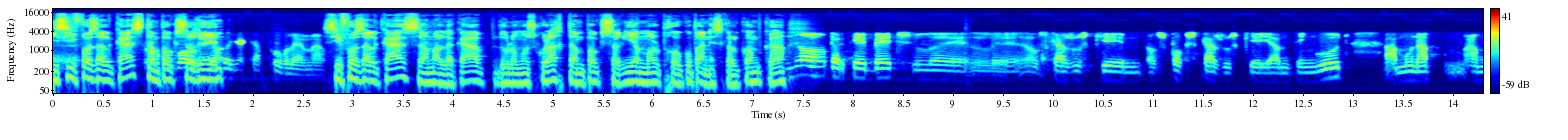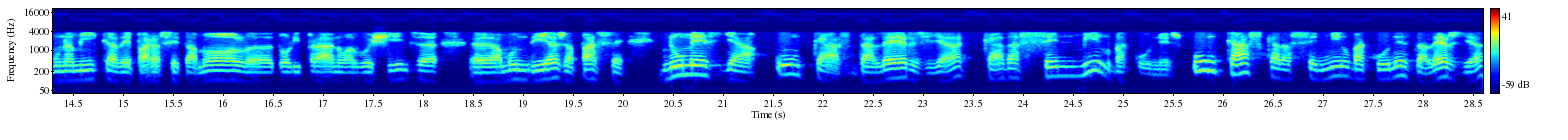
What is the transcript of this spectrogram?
I si fos el cas, tampoc seria... No hi ha cap problema. Si fos el cas, mal de cap, dolor muscular, tampoc seria molt preocupant, és quelcom que... No, perquè veig le, le, els casos que, els pocs casos que hi han tingut, amb una, amb una mica de paracetamol, eh, doliprano o alguna així, eh, eh, en un dia ja passa. Només hi ha un cas d'al·lèrgia cada 100.000 vacunes. Un cas cada 100.000 vacunes d'al·lèrgia,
